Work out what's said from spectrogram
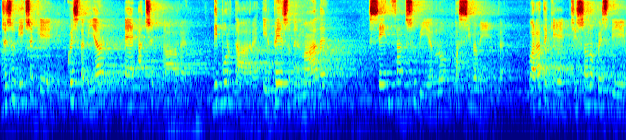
Gesù dice che questa via è accettare di portare il peso del male senza subirlo passivamente. Guardate che ci sono questi,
